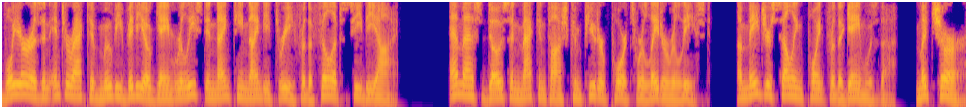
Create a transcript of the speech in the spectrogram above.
Voyeur is an interactive movie video game released in 1993 for the Philips CDI. MS-DOS and Macintosh computer ports were later released. A major selling point for the game was the «mature»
